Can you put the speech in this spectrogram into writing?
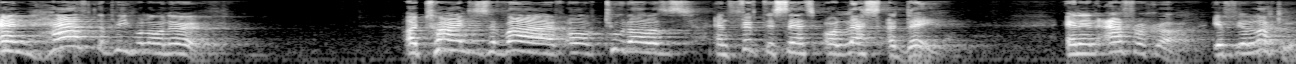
And half the people on earth are trying to survive off $2.50 or less a day. And in Africa, if you're lucky,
